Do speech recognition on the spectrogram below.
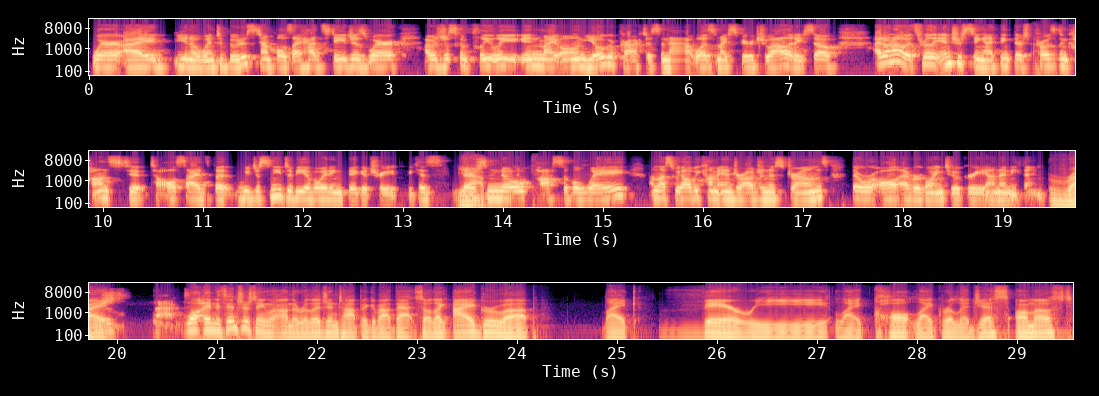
where I, you know, went to Buddhist temples. I had stages where I was just completely in my own yoga practice and that was my spirituality. So I don't know. It's really interesting. I think there's pros and cons to, to all sides, but we just need to be avoiding bigotry because yeah. there's no possible way, unless we all become androgynous drones, that we're all ever going to agree on anything. Right fact. Well, and it's interesting on the religion topic about that. So like I grew up like very like cult like religious almost.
